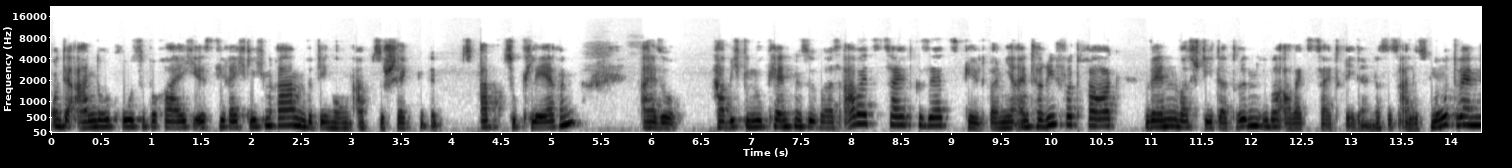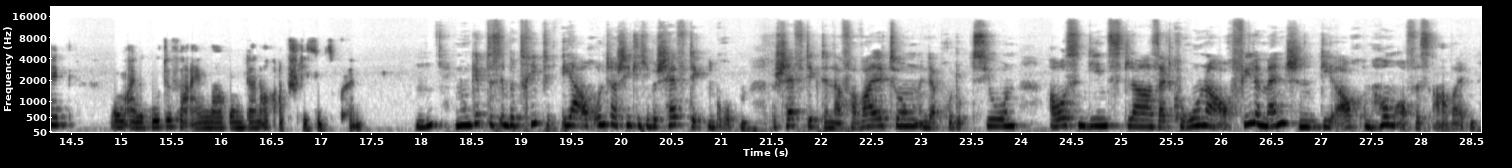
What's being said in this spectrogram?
Und der andere große Bereich ist, die rechtlichen Rahmenbedingungen abzuchecken, abzuklären. Also habe ich genug Kenntnisse über das Arbeitszeitgesetz? Gilt bei mir ein Tarifvertrag? Wenn, was steht da drin über Arbeitszeitregeln? Das ist alles notwendig, um eine gute Vereinbarung dann auch abschließen zu können. Mhm. Nun gibt es im Betrieb ja auch unterschiedliche Beschäftigtengruppen. Beschäftigte in der Verwaltung, in der Produktion, Außendienstler, seit Corona auch viele Menschen, die auch im Homeoffice arbeiten.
